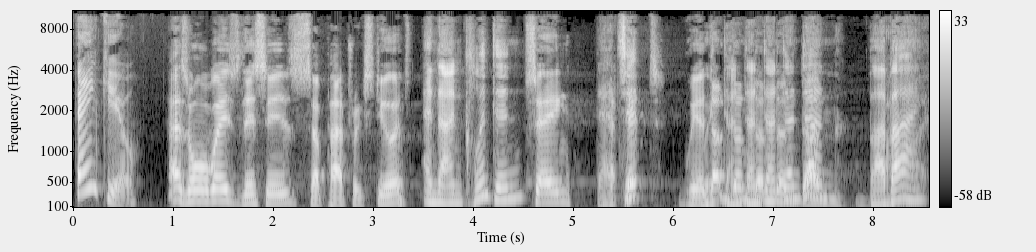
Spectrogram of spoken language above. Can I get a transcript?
Thank you. As always, this is Sir Patrick Stewart And I'm Clinton. saying, That's That's it. it. We're, done, done, done, done, done. Bye bye.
